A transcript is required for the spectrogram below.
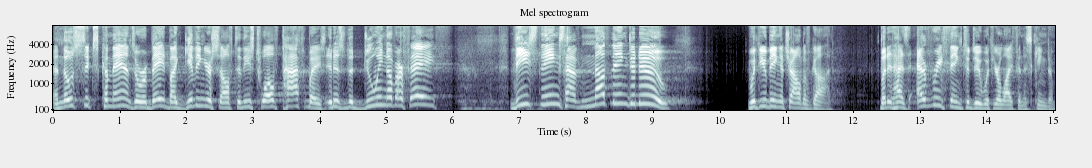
And those six commands are obeyed by giving yourself to these 12 pathways. It is the doing of our faith. These things have nothing to do with you being a child of God, but it has everything to do with your life in His kingdom.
